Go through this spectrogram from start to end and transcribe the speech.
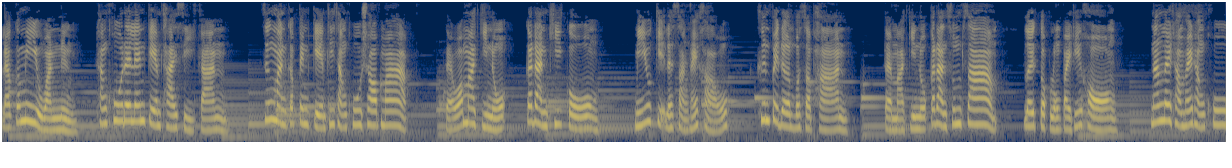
แล้วก็มีอยู่วันหนึ่ง ทั้งคู่ได้เล่นเกมทายสีกัน ซึ่งมันก็เป็นเกมที่ทั้งคู่ชอบมาก แต่ว่ามากิโนะก็ดันขี้โกงมิยุกิเลยสั่งให้เขาขึ้นไปเดินบนสะพาน แต่มากินะก็ดันซุ่มซ่าม เลยตกลงไปที่คลอง นั่นเลยทำให้ทั้งคู่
